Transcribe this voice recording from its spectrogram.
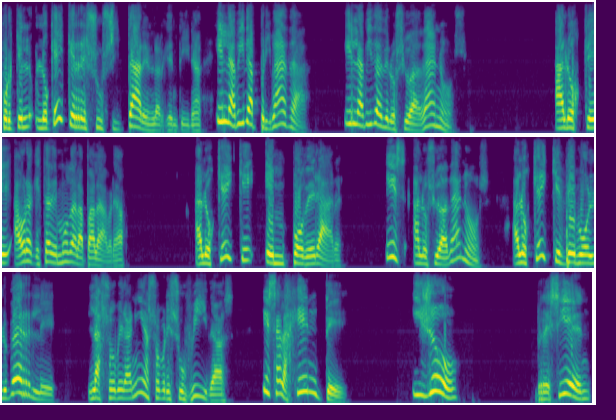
porque lo que hay que resucitar en la Argentina es la vida privada, es la vida de los ciudadanos, a los que, ahora que está de moda la palabra, a los que hay que empoderar es a los ciudadanos, a los que hay que devolverle la soberanía sobre sus vidas, es a la gente. Y yo, recién,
